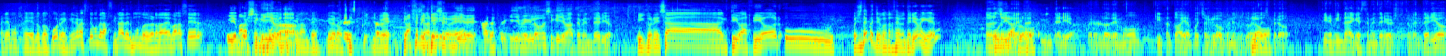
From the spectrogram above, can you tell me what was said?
Veremos eh, lo que ocurre. Qué ganas tengo de la final del mundo, de verdad. ¿eh? Van a ser. Oye, pues sí que lleva. Dímelo. Escúchame. Lleva o sea, a no cementerio, ¿eh? lleve- A no ser que lleve globo, sí que lleva cementerio. Y con esa activación. Uy. Pues este metido contra cementerio, Miguel. No, no, Uno sí, lleva globo. cementerio. Pero lo de Mo, quizá todavía puede echar globo con esos duendes, Globo. pero tiene pinta de que es cementerio versus cementerio.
